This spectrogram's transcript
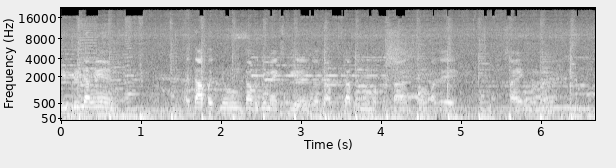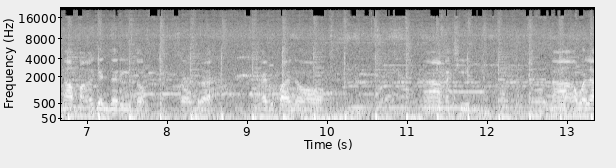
libre lang yan. At dapat yung dapat yung ma-experience to, dapat, dapat yung mapuntahan to kasi sayang naman. Napakaganda rito. Sobra. Kahit paano nakaka-cheat. Nakakawala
